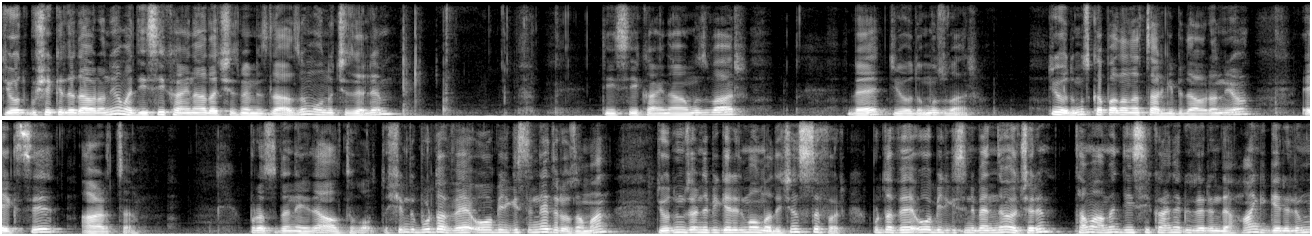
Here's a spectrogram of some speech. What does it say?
diyot bu şekilde davranıyor ama DC kaynağı da çizmemiz lazım. Onu çizelim. DC kaynağımız var ve diyodumuz var. Diyodumuz kapalı anahtar gibi davranıyor. Eksi artı. Burası da neydi? 6 volttu. Şimdi burada VO bilgisi nedir o zaman? Diyodun üzerinde bir gerilim olmadığı için 0. Burada VO bilgisini ben ne ölçerim? Tamamen DC kaynak üzerinde hangi gerilim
